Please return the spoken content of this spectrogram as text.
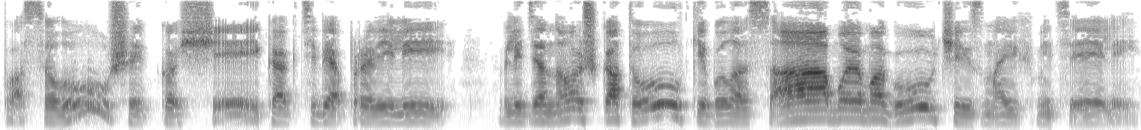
«Послушай, Кощей, как тебя провели! В ледяной шкатулке была самая могучая из моих метелей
